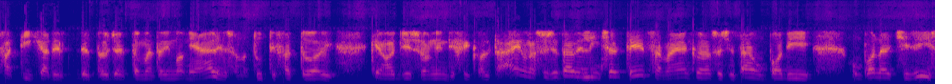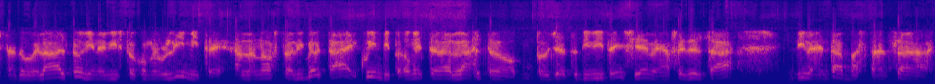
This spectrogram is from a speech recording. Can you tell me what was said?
fatica del, del, progetto matrimoniale sono tutti fattori che oggi sono in difficoltà. È una società dell'incertezza, ma è anche una società un po', di, un po narcisista, dove l'altro viene visto come un limite alla nostra libertà e quindi promettere all'altro un progetto di vita insieme a fedeltà diventa abbastanza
